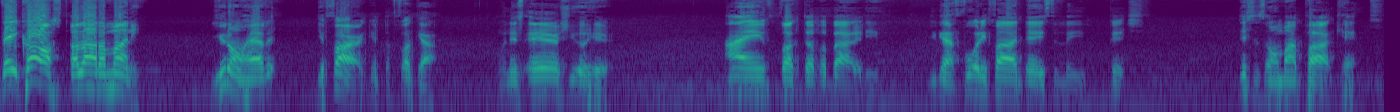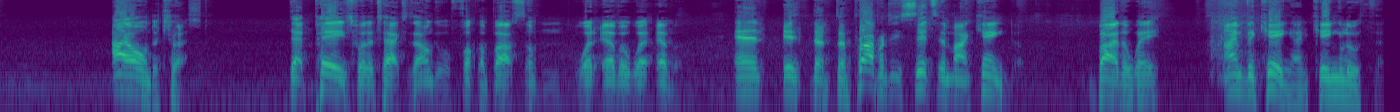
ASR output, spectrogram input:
They cost a lot of money. You don't have it. You're fired. Get the fuck out. When this airs, you'll hear it. I ain't fucked up about it either. You got 45 days to leave, bitch. This is on my podcast. I own the trust. That pays for the taxes. I don't give a fuck about something, whatever, whatever. And it, the, the property sits in my kingdom. By the way, I'm the king. I'm King Luther.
